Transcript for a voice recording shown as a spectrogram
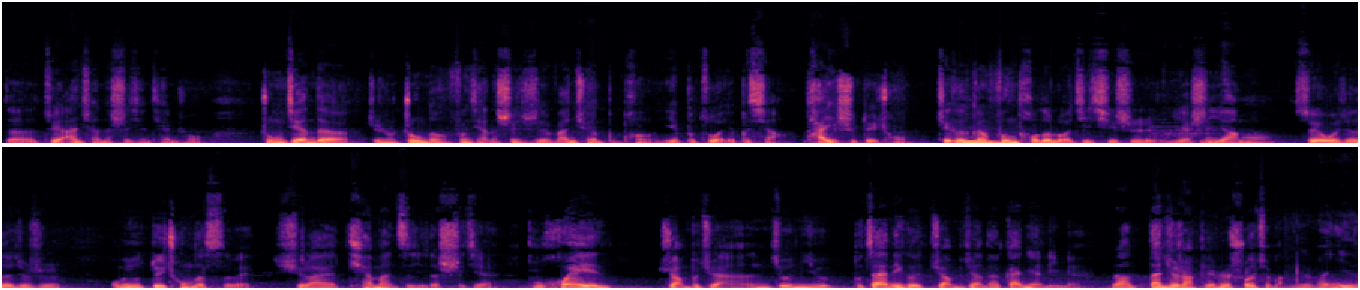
的最安全的事情填充，中间的这种中等风险的事情是完全不碰、也不做、也不想，它也是对冲。这个跟风投的逻辑其实也是一样的，所以我觉得就是我们用对冲的思维去来填满自己的时间，不会。卷不卷，就你不在那个卷不卷的概念里面，让那就让别人说去吧。你反正你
